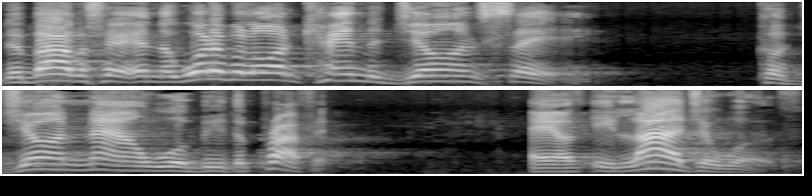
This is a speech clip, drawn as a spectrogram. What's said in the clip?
the Bible said, and the word of the Lord came to John saying, because John now will be the prophet, as Elijah was.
